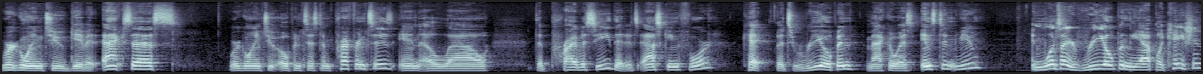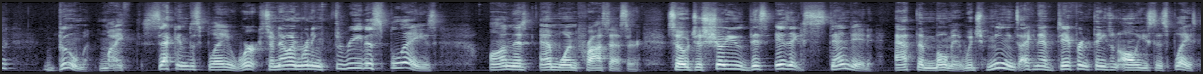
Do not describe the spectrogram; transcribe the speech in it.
We're going to give it access. We're going to open system preferences and allow the privacy that it's asking for. Okay, let's reopen macOS Instant View. And once I reopen the application, boom, my second display works. So now I'm running three displays on this M1 processor. So just show you, this is extended at the moment, which means I can have different things on all these displays.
